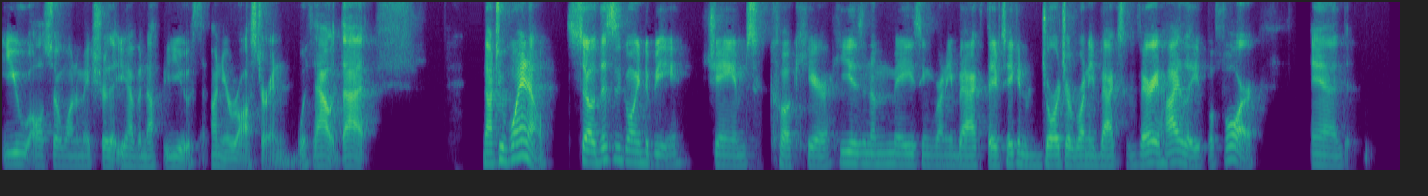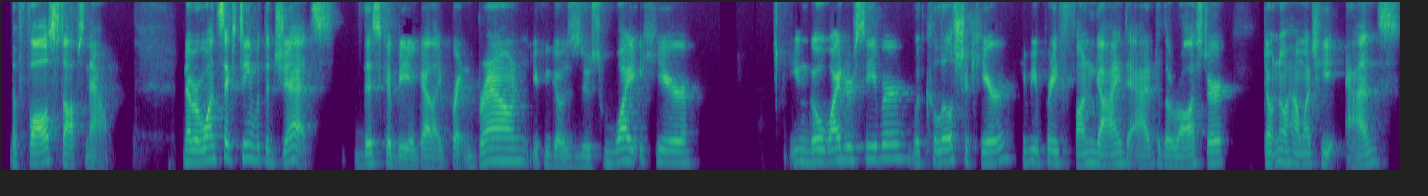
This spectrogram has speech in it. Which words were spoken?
you also want to make sure that you have enough youth on your roster. And without that, not too bueno. So this is going to be James Cook here. He is an amazing running back. They've taken Georgia running backs very highly before, and the fall stops now. Number 116 with the Jets. This could be a guy like Brittain Brown. You can go Zeus White here. You can go wide receiver with Khalil Shakir. He'd be a pretty fun guy to add to the roster. Don't know how much he adds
